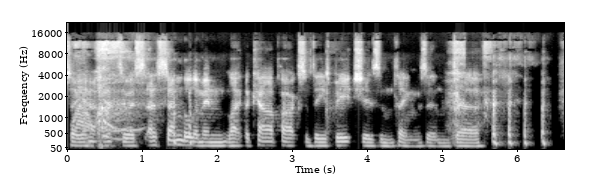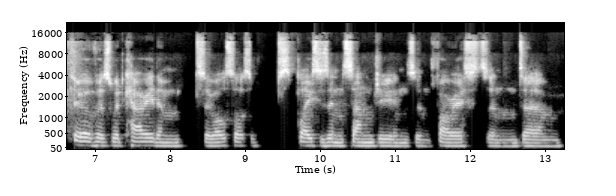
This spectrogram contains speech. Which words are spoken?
so wow. you have to as- assemble them in like the car parks of these beaches and things. And uh, two of us would carry them to all sorts of places in sand dunes and forests. And um,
